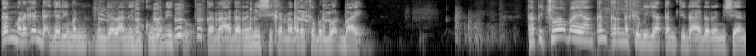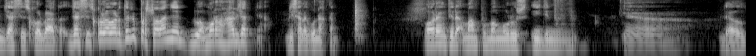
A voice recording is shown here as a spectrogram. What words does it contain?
Kan mereka tidak jadi men- menjalani hukuman itu karena ada remisi karena mereka berbuat baik. Tapi coba bayangkan karena kebijakan tidak ada remisi dan justice collaborator. Justice collaborator ini persoalannya dua, moral hazardnya disalahgunakan. Orang yang tidak mampu mengurus izin jauh.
